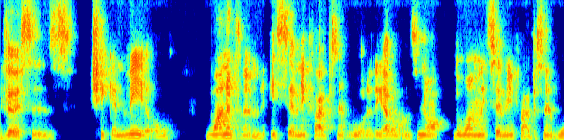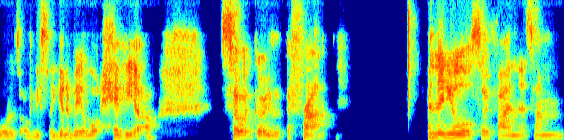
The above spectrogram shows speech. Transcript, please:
versus chicken meal, one of them is 75% water, the other one's not. The one with 75% water is obviously going to be a lot heavier. So it goes at the front. And then you'll also find that some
